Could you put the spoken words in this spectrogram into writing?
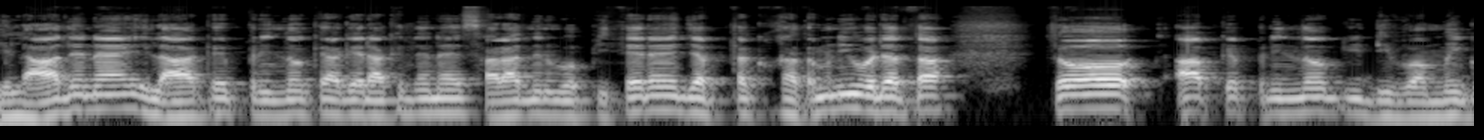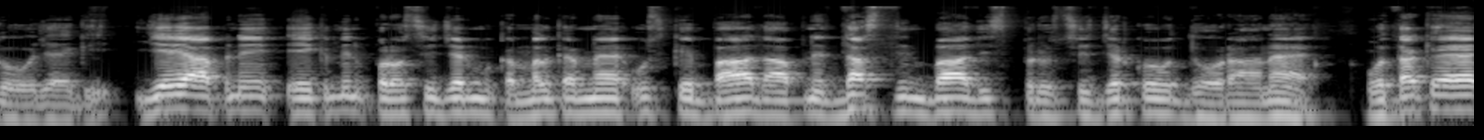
हिला देना है। हिला के परिंदों के आगे रख देना है। सारा दिन वो पीते रहें। जब तक ख़त्म नहीं हो जाता तो आपके परिंदों की डिवॉर्मिंग हो जाएगी। ये आपने एक दिन प्रोसीजर मुकम्मल करना है, उसके बाद आपने दस दिन बाद इस प्रोसीजर को दोहराना है। होता क्या है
